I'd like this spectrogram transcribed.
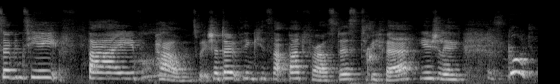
£75, which I don't think is that bad for Asda's, to be fair. Usually... It's good.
